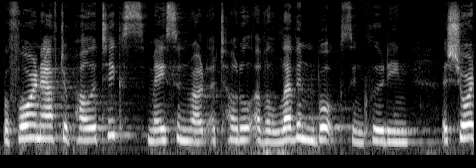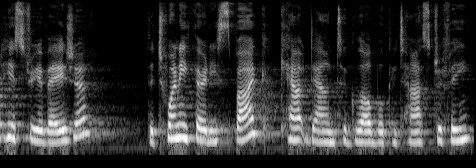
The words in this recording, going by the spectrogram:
Before and after politics, Mason wrote a total of 11 books, including A Short History of Asia, The 2030 Spike, Countdown to Global Catastrophe,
